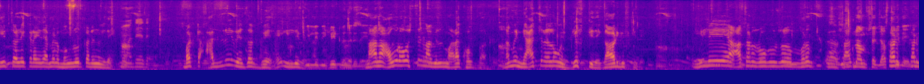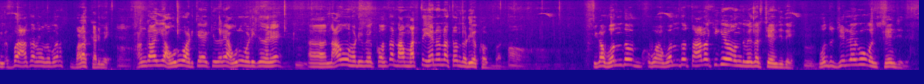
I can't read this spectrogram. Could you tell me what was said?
ತೀರ್ಥಹಳ್ಳಿ ಕಡೆ ಇದೆ ಆಮೇಲೆ ಮಂಗಳೂರು ಕಡೆನೂ ಇದೆ. ಬಟ್ ಅಲ್ಲಿ ವೆದರ್ ಬೇರೆ ಇಲ್ಲಿ ಬೇರೆ. ಇಲ್ಲಿ ಹೀಟ್ ವೆದರ್ ಇದೆ. ನಾನು ಅವ್ರ ಅವಸ್ಥೆ ನಾವು ಇಲ್ಲಿ ಮಾಡಕ್ಕೆ ಹೋಗ್ಬಾರ್ದು. ನಮಗೆ ನ್ಯಾಚುರಲ್ ಒಂದು ಗಿಫ್ಟ್ ಇದೆ ಗಾಡ್ ಗಿಫ್ಟ್ ಇದೆ. ಇಲ್ಲಿ ಆ ಥರ ರೋಗಗಳು ಬರೋದು ಆ, ಸಾಧ್ಯ- ಉಷ್ಣಾಂಶ ಜಾಸ್ತಿ ಕಡ್- ಇದೆ ಕಡಿಮೆ. ಬ- ಆ ಥರ ರೋಗ ಬರೋದು ಭಾಳ ಕಡಿಮೆ. ಹಂಗಾಗಿ ಅವರು ಅಡಿಕೆ ಹಾಕಿದ್ದಾರೆ ಅವರು ಹೊಡಿತಿದ್ದಾರೆ. ಆ, ನಾವು ಹೊಡಿಬೇಕು ಅಂತ ನಾವು ಮತ್ತೆ ಏನನ್ನ ತಂದು ಹೊಡಿಯೋಕೆ ಹೋಗ್ಬಾರ್ದು. ಹಾ, ಈಗ ಒಂದು ವ- ಒಂದು ತಾಲೂಕಿಗೆ ಒಂದು ವೆದರ್ ಚೇಂಜ್ ಇದೆ. ಒಂದು ಜಿಲ್ಲೆಗೂ ಒಂದು ಚೇಂಜ್ ಇದೆ.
